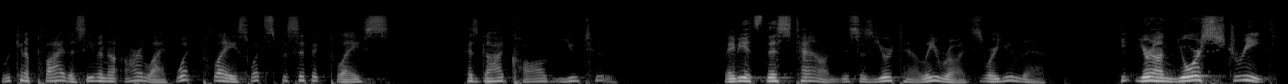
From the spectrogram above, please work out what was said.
We can apply this even to our life. What place, what specific place has God called you to? Maybe it's this town. This is your town. Leroy, this is where you live. You're on your street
